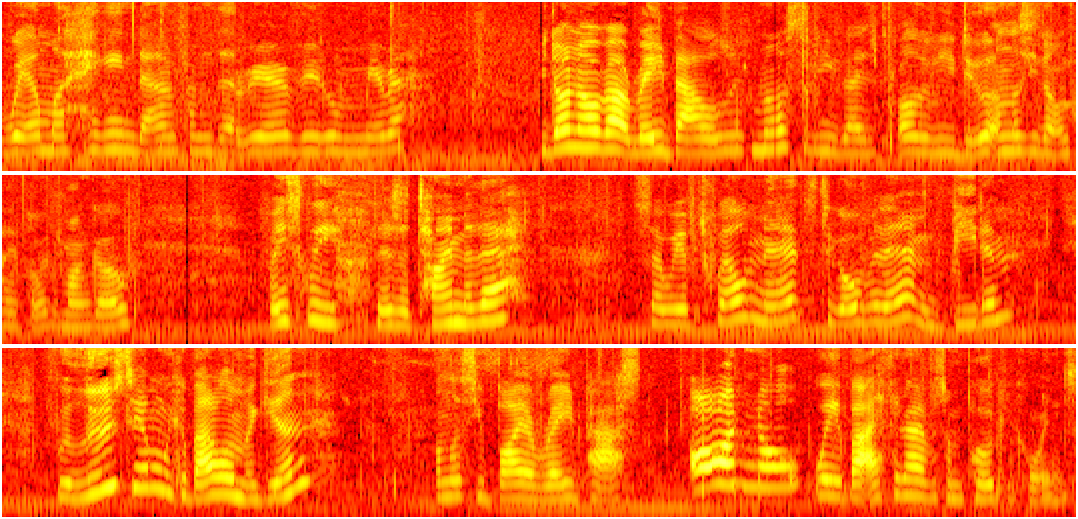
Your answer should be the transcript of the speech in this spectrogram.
Wailmer hanging down from the rear view mirror. If you don't know about raid battles, which most of you guys probably do, unless you don't play Pokemon Go. Basically, there's a timer there. So we have 12 minutes to go over there and beat him. If we lose him, we can battle him again. Unless you buy a raid pass. Oh no! Wait, but I think I have some Pokecoins.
